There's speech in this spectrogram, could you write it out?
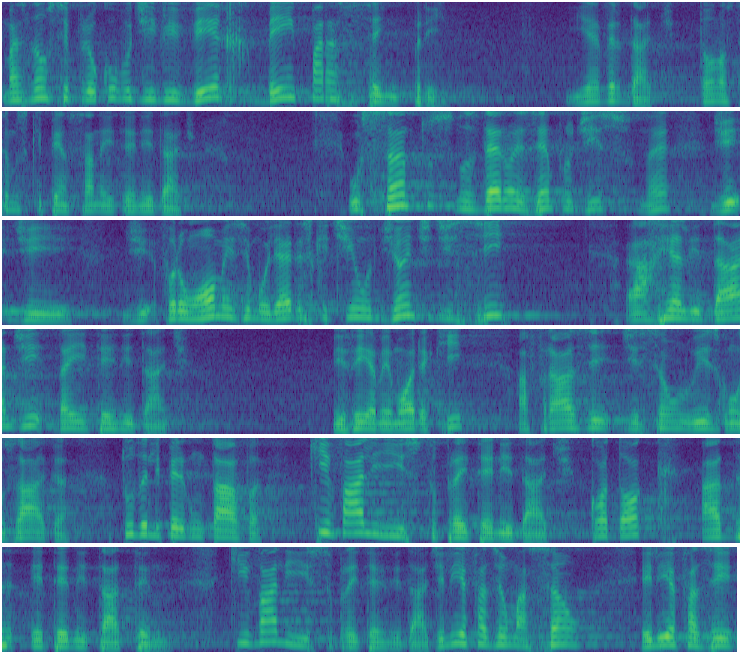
mas não se preocupam de viver bem para sempre. E é verdade. Então nós temos que pensar na eternidade. Os santos nos deram exemplo disso, né? De, de, de, foram homens e mulheres que tinham diante de si a realidade da eternidade. Me veio à memória aqui a frase de São Luís Gonzaga. Tudo ele perguntava: que vale isto para a eternidade? Codoc ad eternitatem que vale isso para a eternidade? Ele ia fazer uma ação, ele ia fazer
